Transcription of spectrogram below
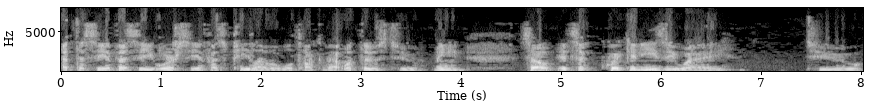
at the CFSE or CFSP level. We'll talk about what those two mean. So it's a quick and easy way to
